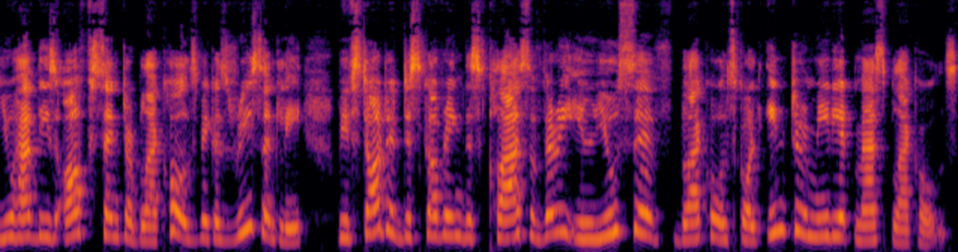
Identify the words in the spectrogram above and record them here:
you have these off center black holes because recently we've started discovering this class of very elusive black holes called intermediate mass black holes.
